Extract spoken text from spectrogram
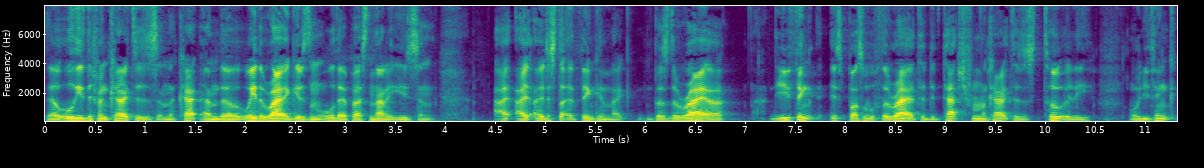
there are all these different characters, and the and the way the writer gives them all their personalities, and I, I I just started thinking like, does the writer? Do you think it's possible for the writer to detach from the characters totally, or do you think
